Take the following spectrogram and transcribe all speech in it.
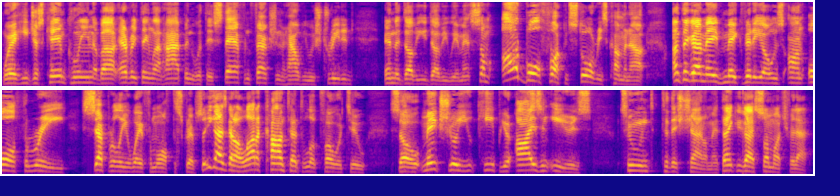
where he just came clean about everything that happened with his staph infection and how he was treated in the WWE, man. Some oddball fucking stories coming out. I think I may make videos on all three separately away from off the script. So you guys got a lot of content to look forward to. So make sure you keep your eyes and ears tuned to this channel, man. Thank you guys so much for that.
